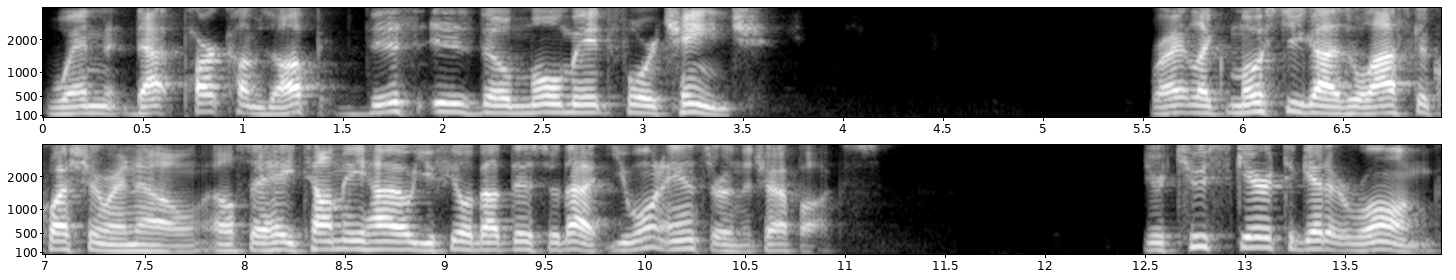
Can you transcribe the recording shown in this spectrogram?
when that part comes up, this is the moment for change. Right? Like most of you guys will ask a question right now. I'll say, hey, tell me how you feel about this or that. You won't answer in the chat box. You're too scared to get it wrong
